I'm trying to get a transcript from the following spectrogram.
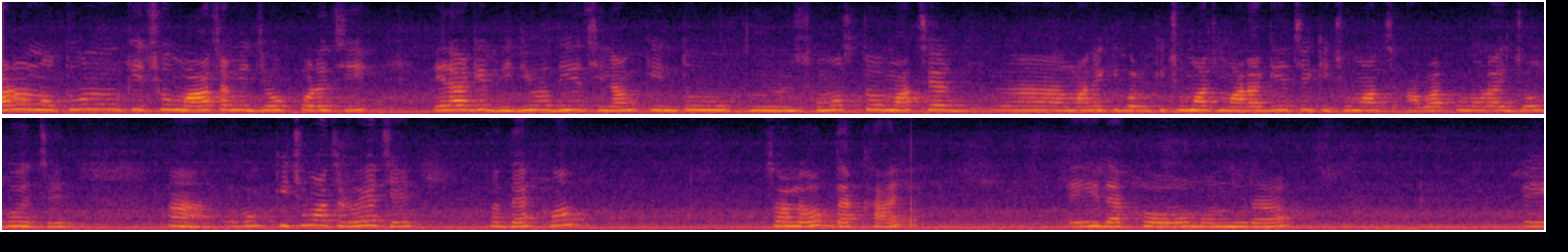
আরও নতুন কিছু মাছ আমি যোগ করেছি। এর আগে ভিডিও দিয়েছিলাম, কিন্তু সমস্ত মাছের মানে কি বলব, কিছু মাছ মারা গিয়েছে, কিছু মাছ আবার পুনরায় যোগ হয়েছে হ্যাঁ এবং কিছু মাছ রয়েছে। তো দেখো, চলো দেখাই। এই দেখো বন্ধুরা, এই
